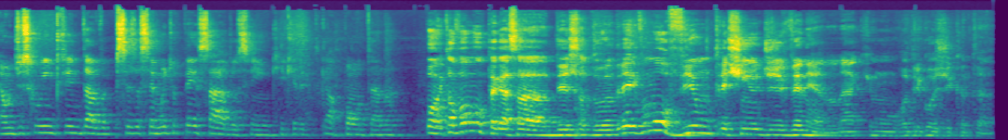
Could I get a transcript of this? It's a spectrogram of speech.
é um disco que precisa ser muito pensado, assim, o que, que ele aponta, né? Bom, então vamos pegar essa deixa do André e vamos ouvir um trechinho de Veneno, né? Que o Rodrigo G cantando.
